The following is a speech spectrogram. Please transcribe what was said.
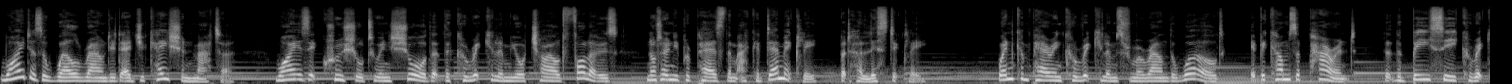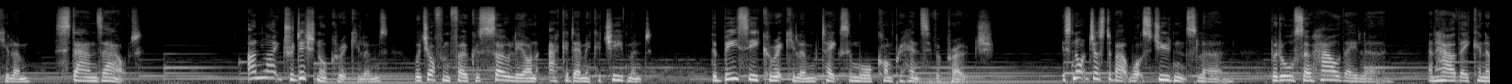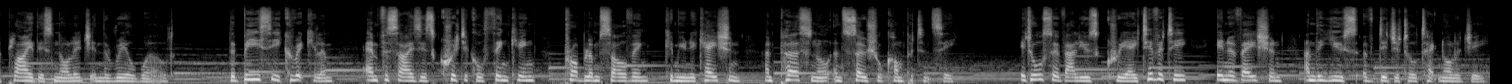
Why does a well-rounded education matter? Why is it crucial to ensure that the curriculum your child follows not only prepares them academically, but holistically? When comparing curriculums from around the world, it becomes apparent that the BC curriculum stands out. Unlike traditional curriculums, which often focus solely on academic achievement, the BC curriculum takes a more comprehensive approach. It's not just about what students learn, but also how they learn and how they can apply this knowledge in the real world. The BC curriculum emphasises critical thinking, problem solving, communication and personal and social competency. It also values creativity, innovation and the use of digital technology.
